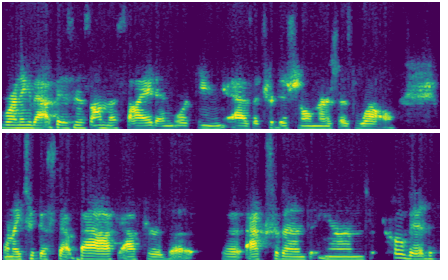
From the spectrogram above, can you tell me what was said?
running that business on the side and working as a traditional nurse as well. When I took a step back after the, the accident and COVID,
